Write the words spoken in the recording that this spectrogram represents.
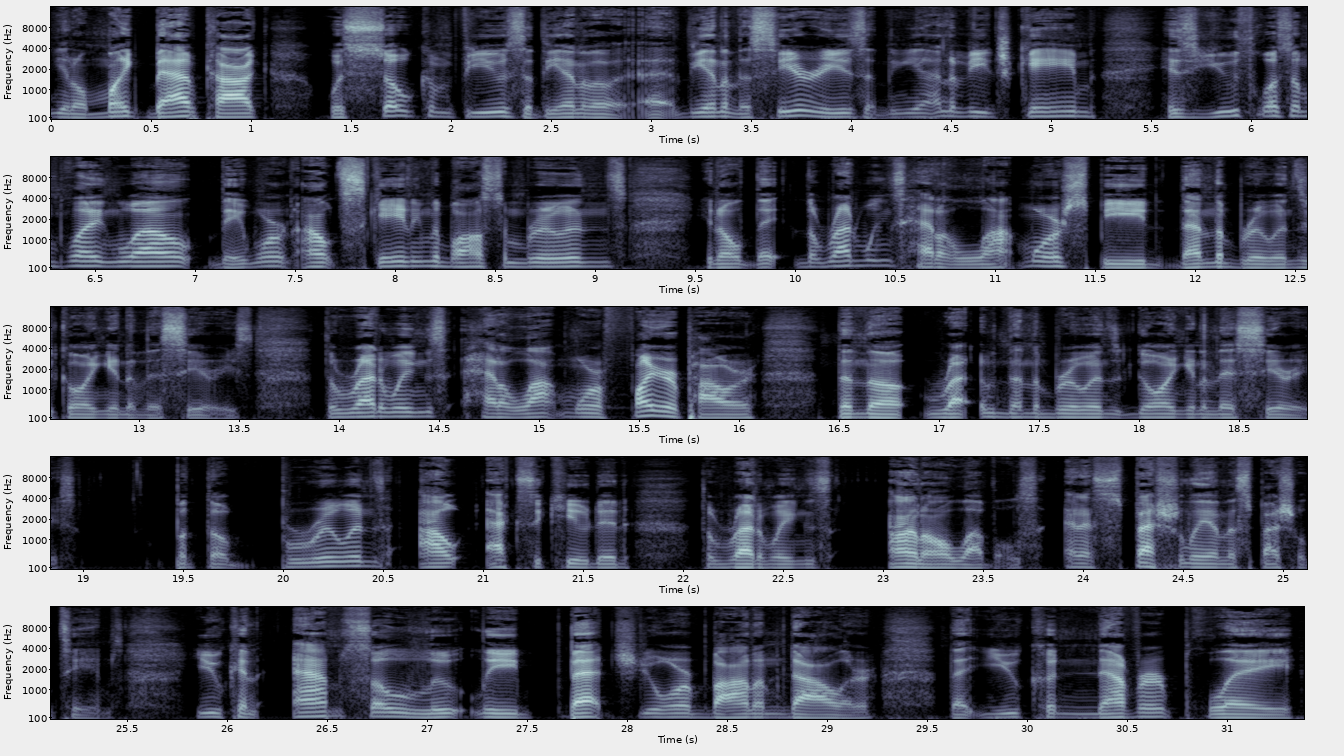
You know, Mike Babcock was so confused at the end of the at the end of the series, at the end of each game. His youth wasn't playing well. They weren't out skating the Boston Bruins. You know, they, the Red Wings had a lot more speed than the Bruins going into this series. The Red Wings had a lot more firepower than the than the Bruins going into this series. But the Bruins out executed the Red Wings on all levels, and especially on the special teams. You can absolutely bet your bottom dollar that you could never play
